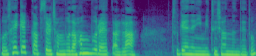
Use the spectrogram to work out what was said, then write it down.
뭐 세 개 값을 전부 다 환불해 달라 두 개는 이미 드셨는데도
